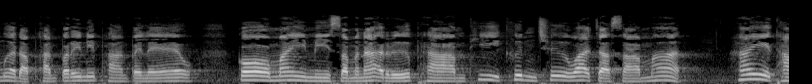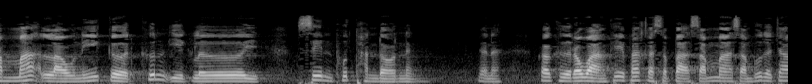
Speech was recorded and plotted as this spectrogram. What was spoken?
เมื่อดับขันปรินิพานไปแล้ว ก็ไม่มีสมณะหรือพราหมณ์ที่ขึ้นชื่อว่าจะสามารถ ให้ธรรมะเหล่านี้เกิดขึ้นอีกเลย สิ้นพุทธันดรหนึ่งเนี่ยนะก็คือระหว่างที่พระกัสสปะสัมมาสัมพุทธเจ้า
